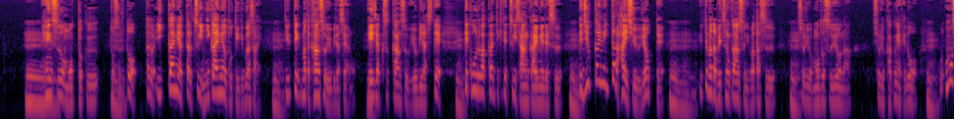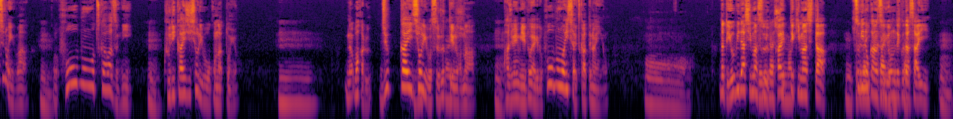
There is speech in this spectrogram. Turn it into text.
うん。変数を持っとくとすると、例えば1回目やったら次2回目を取ってきてくださいってうん。言って、また関数を呼び出すやろ。うん AJAX 関数を呼び出して、うんで、コールバック返ってきて、次3回目です。うん、で、10回目行ったら、はい、終了って言って、また別の関数に渡すうん。処理を戻すような処理を書くんやけど、うんこれ面白いのは、うんこの for 文を使わずにうん。繰り返し処理を行っとんよ。うん。な、わかる ?10 回処理をするっていうのがまうん。あ、初め見えとんやけど、for 文は一切使ってないんよ。だって呼び出します。帰ってきました。うん次の関数読んでくだい。さい。うん。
